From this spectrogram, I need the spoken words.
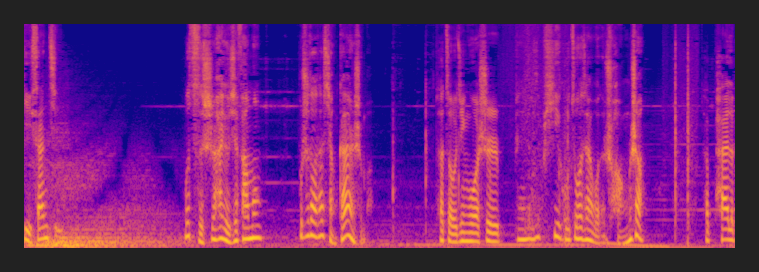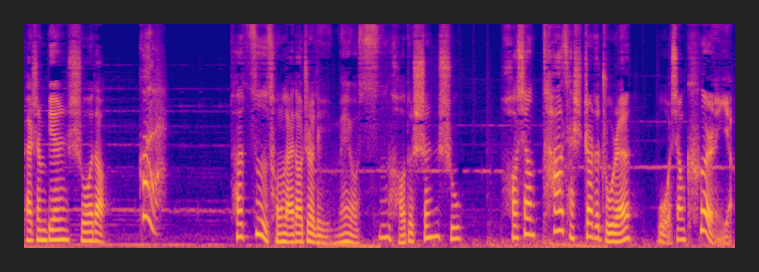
第三集。我此时还有些发懵，不知道他想干什么。他走进卧室，便一屁股坐在我的床上。他拍了拍身边，说道：“过来。”他自从来到这里，没有丝毫的生疏，好像他才是这儿的主人，我像客人一样。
